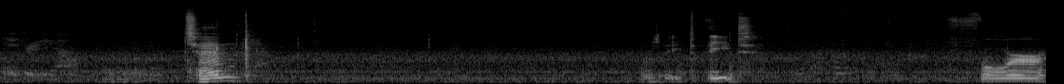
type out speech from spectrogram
Yeah, it's your email. 10. 8? 8, 4,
